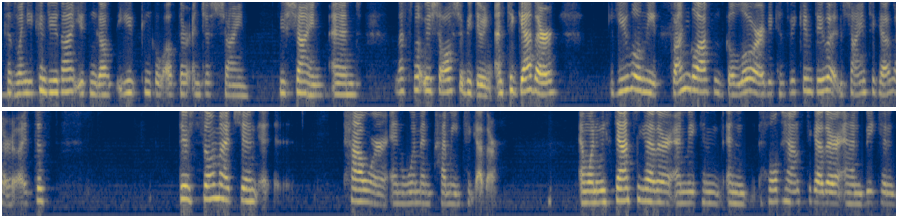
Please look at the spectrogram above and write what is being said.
Because when you can do that, you can go you can go out there and just shine. You shine, and that's what we should, all should be doing. And together, you will need sunglasses galore because we can do it and shine together. It's just there's so much in eh, power in women coming together and when we stand together and we can and hold hands together and we can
